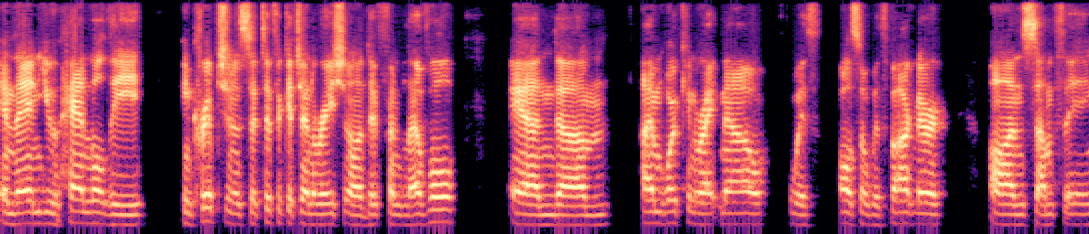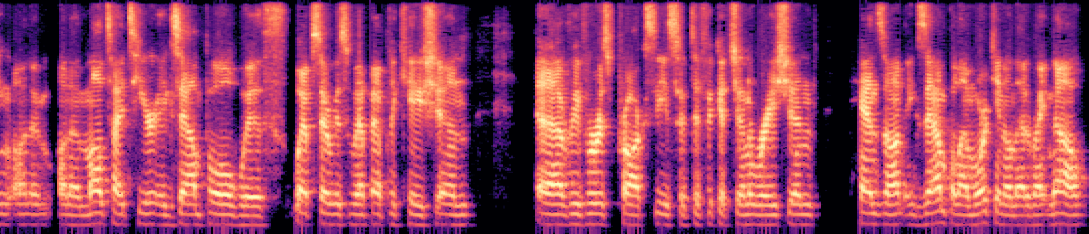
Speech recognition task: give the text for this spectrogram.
and then you handle the encryption and certificate generation on a different level. And um, I'm working right now with also with Wagner on something on a on a multi-tier example with web service, web application, uh, reverse proxy, certificate generation, hands-on example. I'm working on that right now.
